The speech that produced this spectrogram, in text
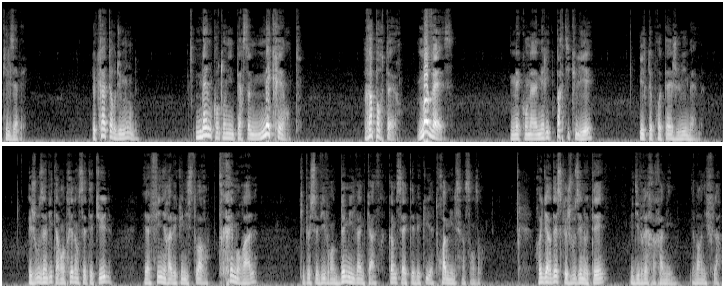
qu'ils avaient. Le Créateur du monde même quand on est une personne mécréante, rapporteur, mauvaise, mais qu'on a un mérite particulier, il te protège lui-même. Et je vous invite à rentrer dans cette étude et à finir avec une histoire très morale qui peut se vivre en 2024 comme ça a été vécu il y a 3500 ans. Regardez ce que je vous ai noté, Midivrei Chachamim, d'abord Nifla.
